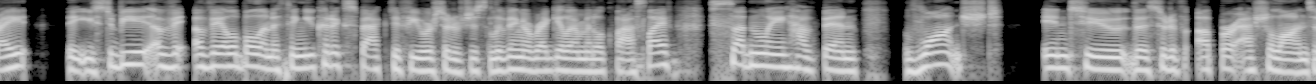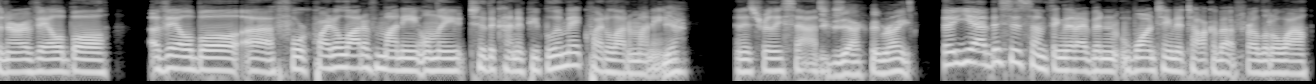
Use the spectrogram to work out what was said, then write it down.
right? That used to be av available and a thing you could expect if you were sort of just living a regular middle class life suddenly have been launched into the sort of upper echelons and are available available uh, for quite a lot of money only to the kind of people who make quite a lot of money. Yeah. And it's really sad. That's exactly right. So yeah, this is something that I've been wanting to talk about for a little while.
